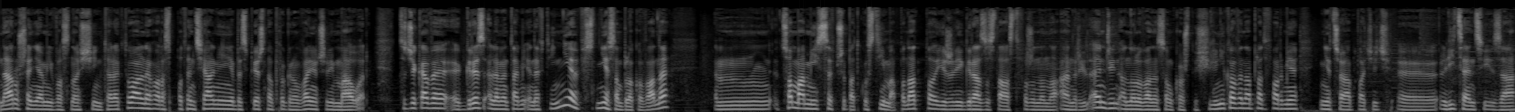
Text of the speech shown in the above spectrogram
naruszeniami własności intelektualnych oraz potencjalnie niebezpieczne oprogramowanie, czyli malware. Co ciekawe, gry z elementami NFT nie, nie są blokowane, co ma miejsce w przypadku Steama. Ponadto, jeżeli gra została stworzona na Unreal Engine, anulowane są koszty silnikowe na platformie nie trzeba płacić e, licencji za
